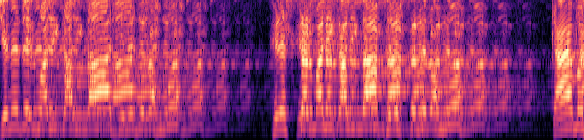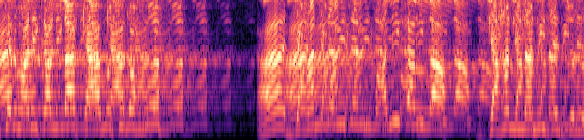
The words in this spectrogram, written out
জেনেদের মালিক আল্লাহ জেনেদের রহমত। ফেরেস্তার মালিক আল্লাহ ফেরেস্তাদের রহমত। কায়ামতের মালিক আল্লাহ কায়ামতের রহমত। জাহান্নামীদের মালিক আল্লাহ। জাহান্নামীদের জন্য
